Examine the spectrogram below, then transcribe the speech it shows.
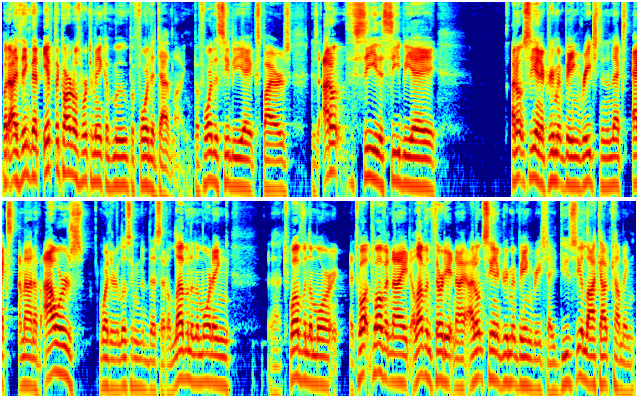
But I think that if the Cardinals were to make a move before the deadline, before the CBA expires, because I don't see the CBA I don't see an agreement being reached in the next X amount of hours, whether you're listening to this at 11 in the morning, uh, 12 in the morning, uh, 12, 12 at night, 11:30 at night. I don't see an agreement being reached. I do see a lockout coming.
